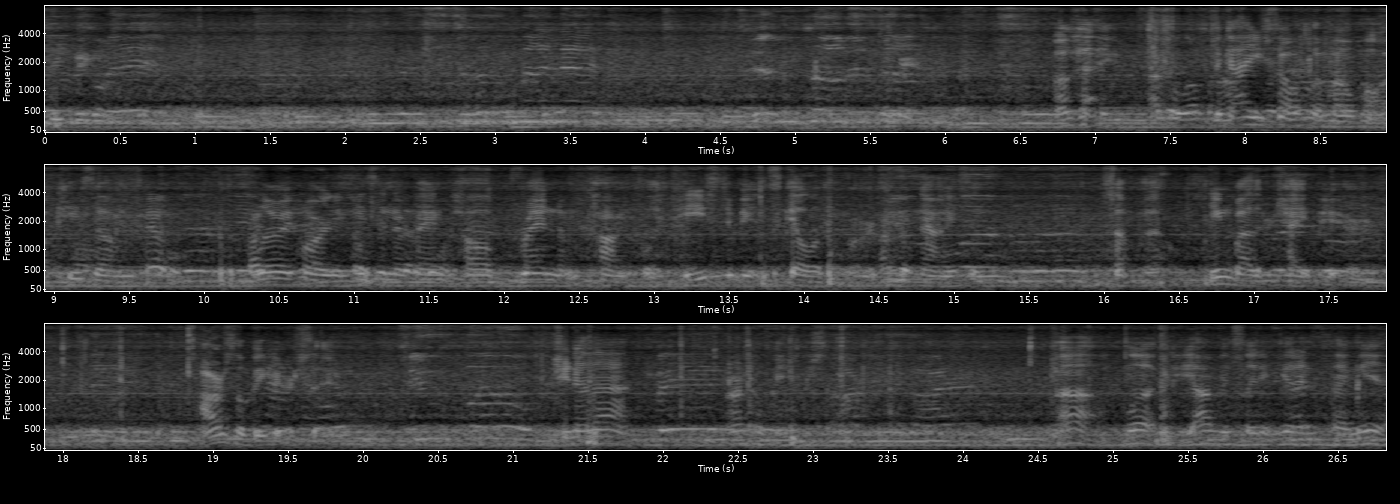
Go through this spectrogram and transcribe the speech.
Okay. The guy you saw with the mohawk, he's um Larry Horgan. He's in a band called Random Conflict. He used to be in but now he's in something else. You can buy their tape here. Ours will be here soon. Did you know that? Ours will be here soon. Ah, look, he obviously didn't get anything in.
